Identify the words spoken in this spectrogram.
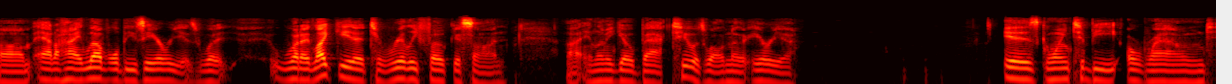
um, at a high level these areas. What, what I'd like you to, to really focus on, uh, and let me go back to as well another area is going to be around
